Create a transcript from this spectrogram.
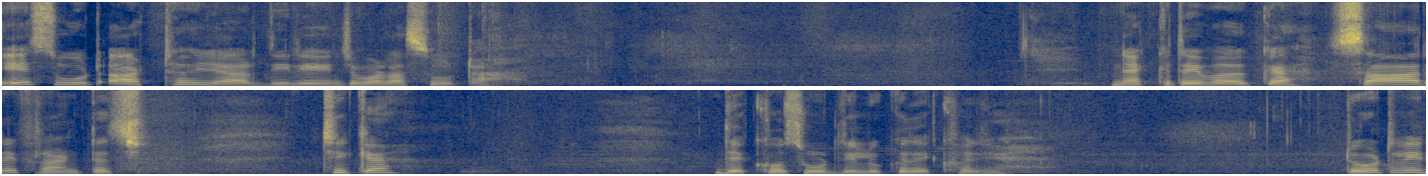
ਇਹ ਸੂਟ 8000 ਦੀ ਰੇਂਜ ਵਾਲਾ ਸੂਟ ਆ। ਨੈਕ ਤੇ ਵਰਕ ਹੈ, ਸਾਰੇ ਫਰੰਟ 'ਚ। ਠੀਕ ਹੈ? ਦੇਖੋ ਸੂਟ ਦੀ ਲੁੱਕ ਦੇਖੋ ਜੀ। ਟੋਟਲੀ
